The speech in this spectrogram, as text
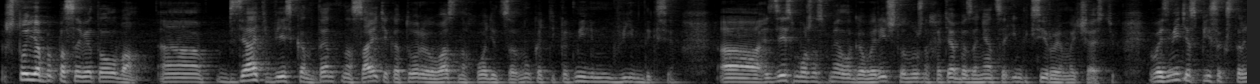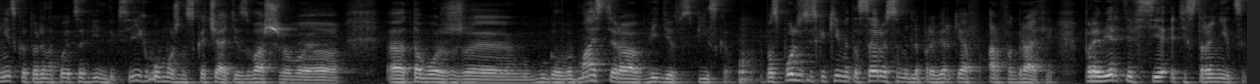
Что я бы посоветовал вам? А, взять весь контент на сайте, который у вас находится, ну, как, минимум в индексе. А, здесь можно смело говорить, что нужно хотя бы заняться индексируемой частью. Возьмите список страниц, которые находятся в индексе. Их можно скачать из вашего а, того же Google Webmaster в виде списка. Воспользуйтесь какими-то сервисами для проверки орфографии. Проверьте все эти страницы.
